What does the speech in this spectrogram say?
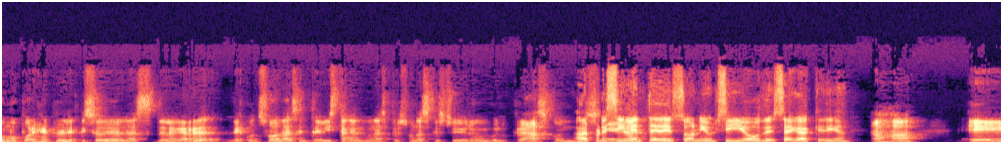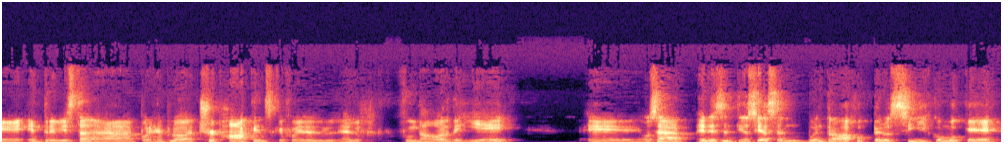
como por ejemplo el episodio de, las, de la guerra de consolas, entrevistan a algunas personas que estuvieron involucradas con... Al Sega. presidente de Sony, el CEO de Sega, que diga. Ajá. Eh, entrevistan, a, por ejemplo, a Trip Hawkins, que fue el, el fundador de EA eh, o sea, en ese sentido sí hacen buen trabajo, pero sí como que,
